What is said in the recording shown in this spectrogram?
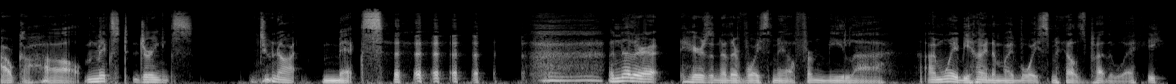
alcohol, mixed drinks do not mix. another here's another voicemail from Mila. I'm way behind on my voicemails, by the way.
